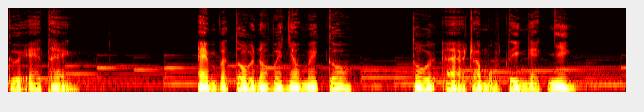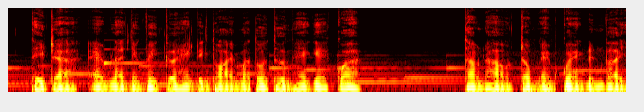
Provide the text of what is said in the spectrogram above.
cười e thẹn. Em và tôi nói với nhau mấy câu tôi à ra một tiếng ngạc nhiên. Thì ra em là nhân viên cửa hàng điện thoại mà tôi thường hay ghé qua. Thảo nào trông em quen đến vậy.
